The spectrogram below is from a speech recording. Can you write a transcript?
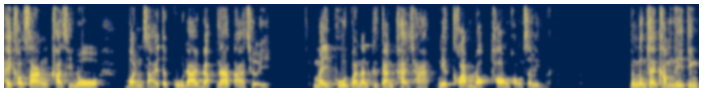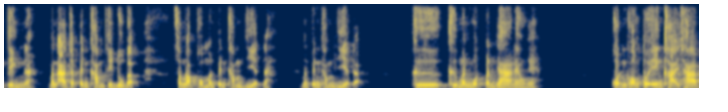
ให้เขาสร้างคาสิโนบ่อนสายตะกูได้แบบหน้าตาเฉย ไม่พูดว่านั่นคือการขายชาติ เนี่ยความดอกทองของสลิมอะมันต้องใช้คำนี้จริง ๆ นะ มันอาจจะเป็นคำที่ดูแบบสำหรับผมมันเป็นคำเหยียดนะ มันเป็นคำเหยียดอะคือคือมันหมดปัญญาแล้วไง คนของตัวเองขายชาติ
